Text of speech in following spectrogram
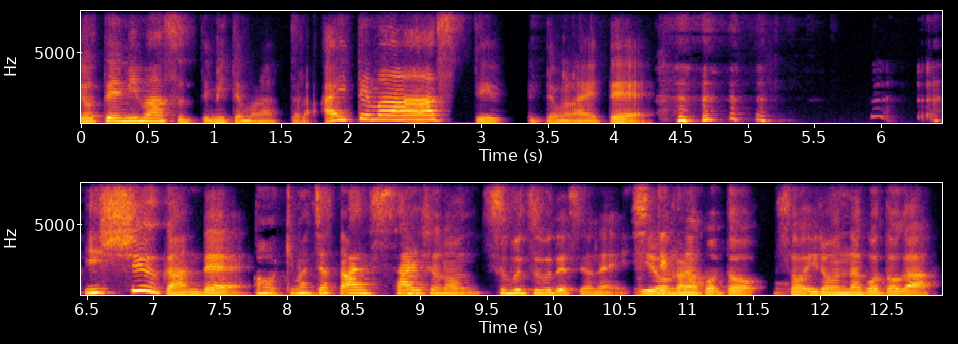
予定見ますって見てもらったら、空いてますって言言ってもらえて、一週間で、あ、決まっちゃった。最最初のつぶつぶですよね。いろんなこと、そう、いろんなことが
